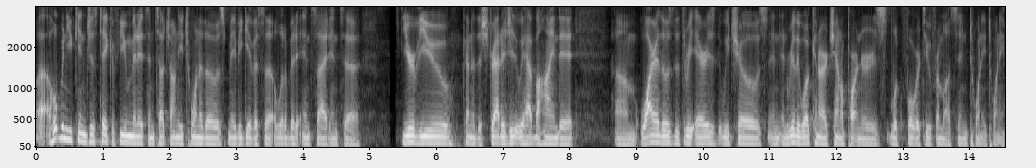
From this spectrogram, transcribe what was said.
Uh, hoping you can just take a few minutes and touch on each one of those, maybe give us a, a little bit of insight into your view, kind of the strategy that we have behind it. Um, why are those the three areas that we chose? And, and really, what can our channel partners look forward to from us in 2020?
